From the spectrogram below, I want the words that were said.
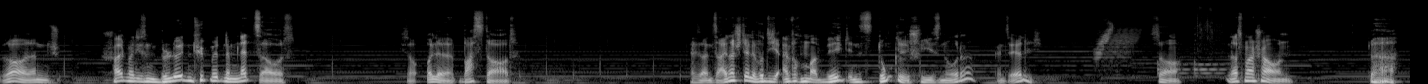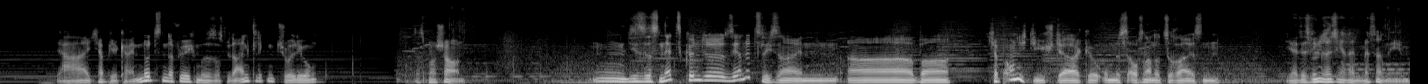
So, dann sch- schalten wir diesen blöden Typ mit einem Netz aus. Dieser olle Bastard. Also an seiner Stelle würde ich einfach mal wild ins Dunkel schießen, oder? Ganz ehrlich. So, lass mal schauen. Ah. Ja, ich habe hier keinen Nutzen dafür. Ich muss das wieder anklicken. Entschuldigung. Lass mal schauen. Hm, dieses Netz könnte sehr nützlich sein, aber ich habe auch nicht die Stärke, um es auseinanderzureißen. Ja, deswegen soll ich ja dein Messer nehmen.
